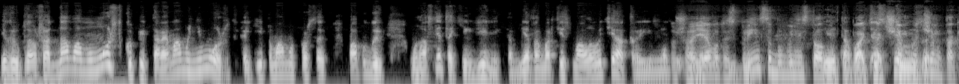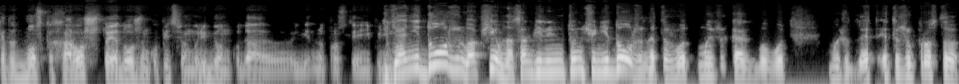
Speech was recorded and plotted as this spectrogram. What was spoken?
Я говорю, потому что одна мама может купить, вторая мама не может. Какие-то мамы просто... Папа говорит, у нас нет таких денег. Там, я там артист малого театра. И меня Слушай, а я вот из денег». принципа бы не стал Или там покупать. А артист чем, а чем так этот Боско хорош, что я должен купить своему ребенку, да? Ну, просто я не понимаю. Я не должен вообще, на самом деле никто ничего не должен. Это же вот мы же как бы вот, мы же, это, это же просто,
